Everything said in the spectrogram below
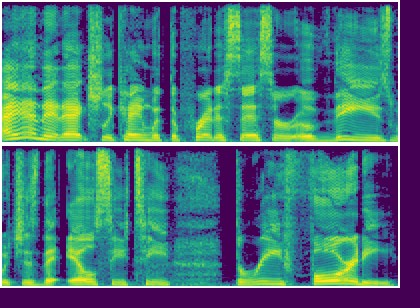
and it actually came with the predecessor of these, which is the LCT 340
